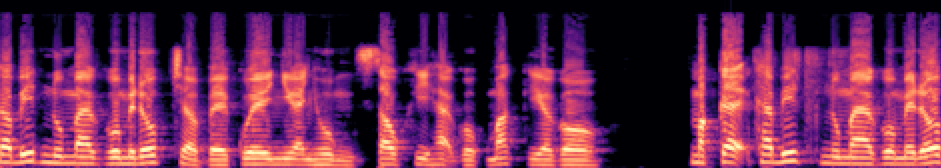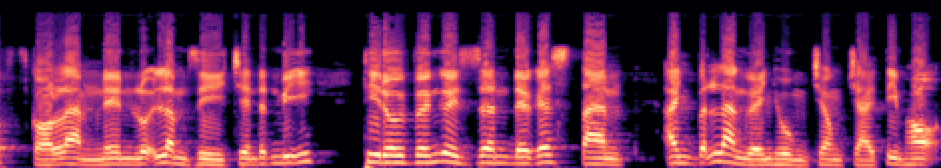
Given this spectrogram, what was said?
Khabib Nurmagomedov trở về quê như anh hùng sau khi hạ gục McGregor. Mặc kệ Khabib Nurmagomedov có làm nên lỗi lầm gì trên đất Mỹ, thì đối với người dân Dagestan, anh vẫn là người anh hùng trong trái tim họ.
